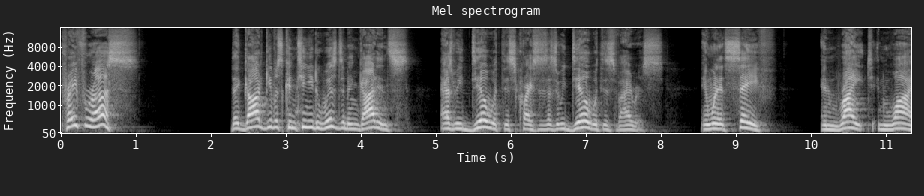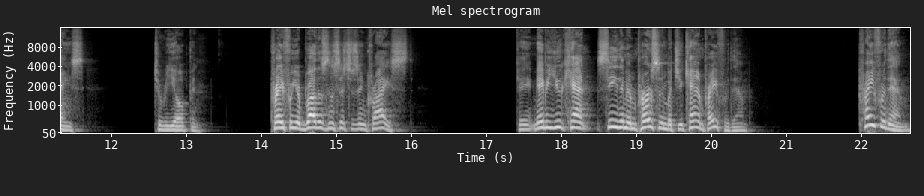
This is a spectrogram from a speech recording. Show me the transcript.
Pray for us that God give us continued wisdom and guidance as we deal with this crisis, as we deal with this virus. And when it's safe and right and wise, to reopen. Pray for your brothers and sisters in Christ. Okay, maybe you can't see them in person, but you can pray for them. Pray for them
